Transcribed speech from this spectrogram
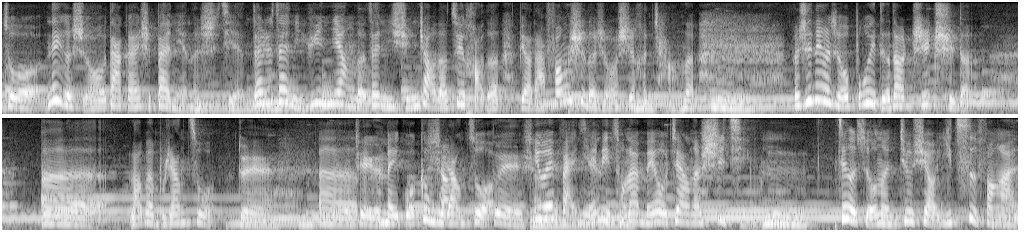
做那个时候大概是半年的时间，但是在你酝酿的，在你寻找到最好的表达方式的时候是很长的。嗯。可是那个时候不会得到支持的，呃，老板不让做，对，呃，这个美国更不让做，对，因为百年里从来没有这样的事情，嗯，这个时候呢就需要一次方案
